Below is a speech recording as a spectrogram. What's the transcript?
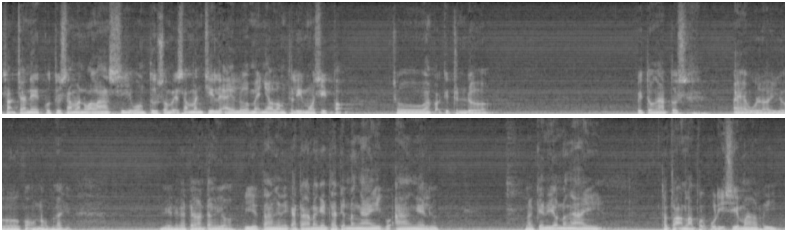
sakjane kudu sampean welasi wong dosa mek sampean cilik ae lho mek nyolong delimo sitok. Coba kok didenda 700 eh lho yo kok ono bae ini kadang-kadang yo piye ta ngene? Kadang-kadang dadi nengai ku angel. Nah kene yo nengai. Tetaan lapor polisi mari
